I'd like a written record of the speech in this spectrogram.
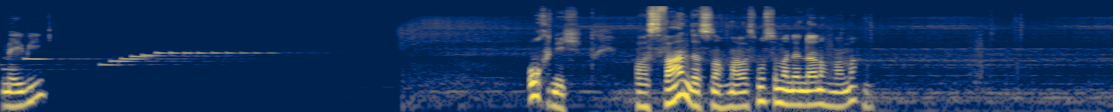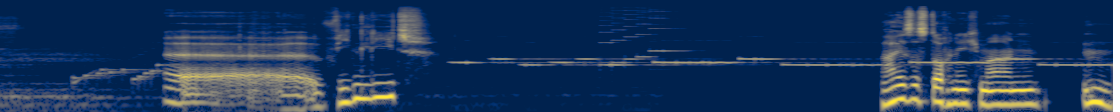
Maybe. Auch nicht. Aber was waren das nochmal? Was musste man denn da nochmal machen? Äh, Wiegenlied. Weiß es doch nicht, Mann. Hm.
